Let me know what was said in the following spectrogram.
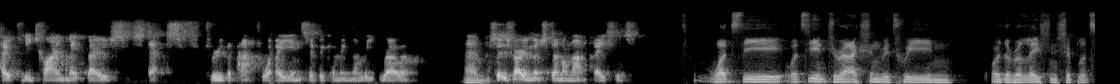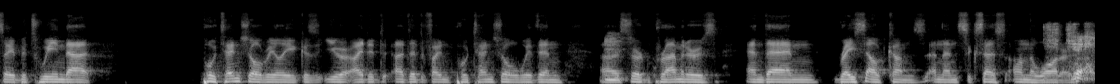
hopefully try and make those steps through the pathway into becoming an elite rower. Um. So it's very much done on that basis. What's the what's the interaction between or the relationship, let's say, between that potential really? Because you're i did identifying potential within uh, mm. certain parameters and then race outcomes and then success on the water. Yeah.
